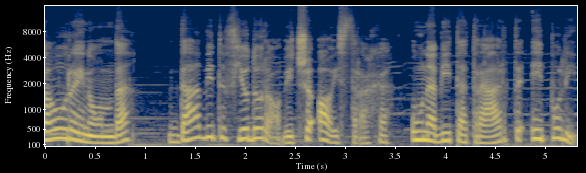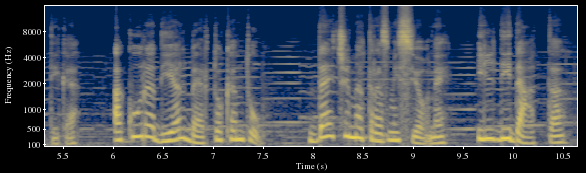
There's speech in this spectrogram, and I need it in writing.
Va ora in onda David Fiodorovich Oistrach, Una vita tra arte e politica, a cura di Alberto Cantù. Decima trasmissione, Il didatta,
